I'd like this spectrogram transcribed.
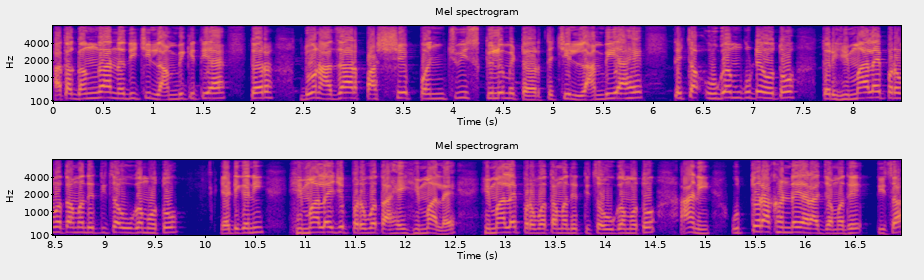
आता गंगा नदीची लांबी किती आहे? तर दोन हजार पाचशे पंचवीस किलोमीटर त्याची लांबी आहे. त्याचा उगम कुठे होतो? तर हिमालय पर्वतामध्ये तिचा उगम होतो. या ठिकाणी हिमालय जे पर्वत आहे हिमालय हिमालय पर्वतामध्ये तिचा उगम होतो आणि उत्तराखंड या राज्यामध्ये तिचा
